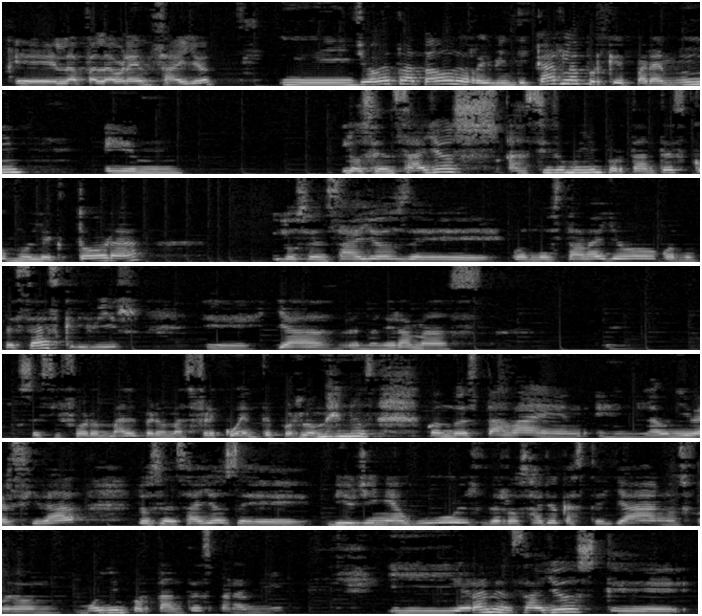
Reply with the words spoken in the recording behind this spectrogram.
eh, la palabra ensayo. Y yo he tratado de reivindicarla porque para mí em, los ensayos han sido muy importantes como lectora. Los ensayos de cuando estaba yo, cuando empecé a escribir eh, ya de manera más no sé si formal, pero más frecuente por lo menos cuando estaba en, la universidad. Los ensayos de Virginia Woolf, de Rosario Castellanos, fueron muy importantes para mí y eran ensayos que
